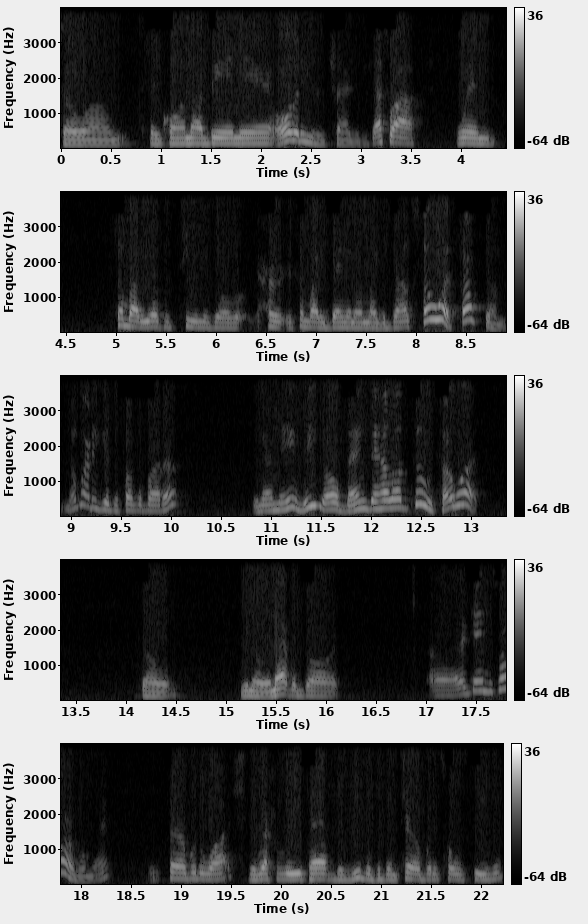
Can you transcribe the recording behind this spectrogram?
So um, Saquon not being there, all of these are tragedies. That's why when somebody else's team is all hurt, if somebody banging on like the Browns, so what? Fuck them. Nobody gives a fuck about us. You know what I mean? We all bang the hell up too. So what? So, you know, in that regard, uh, that game was horrible, man. It was terrible to watch. The referees have the Zebras have been terrible this whole season.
